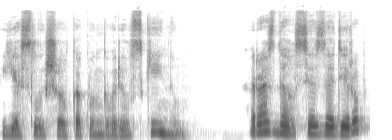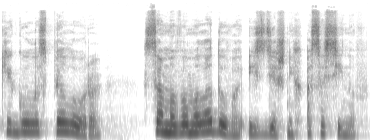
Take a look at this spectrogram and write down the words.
Я слышал, как он говорил с Кейном. Раздался сзади робкий голос Пелора, самого молодого из здешних ассасинов.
